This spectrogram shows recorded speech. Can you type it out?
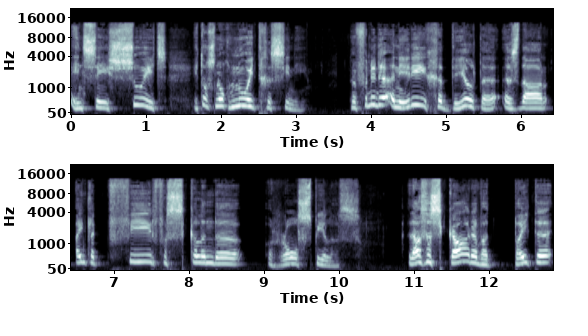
en sê so iets het ons nog nooit gesien nie. Nou vriende, in hierdie gedeelte is daar eintlik vier verskillende rolspelers. Daar's 'n skare wat buite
